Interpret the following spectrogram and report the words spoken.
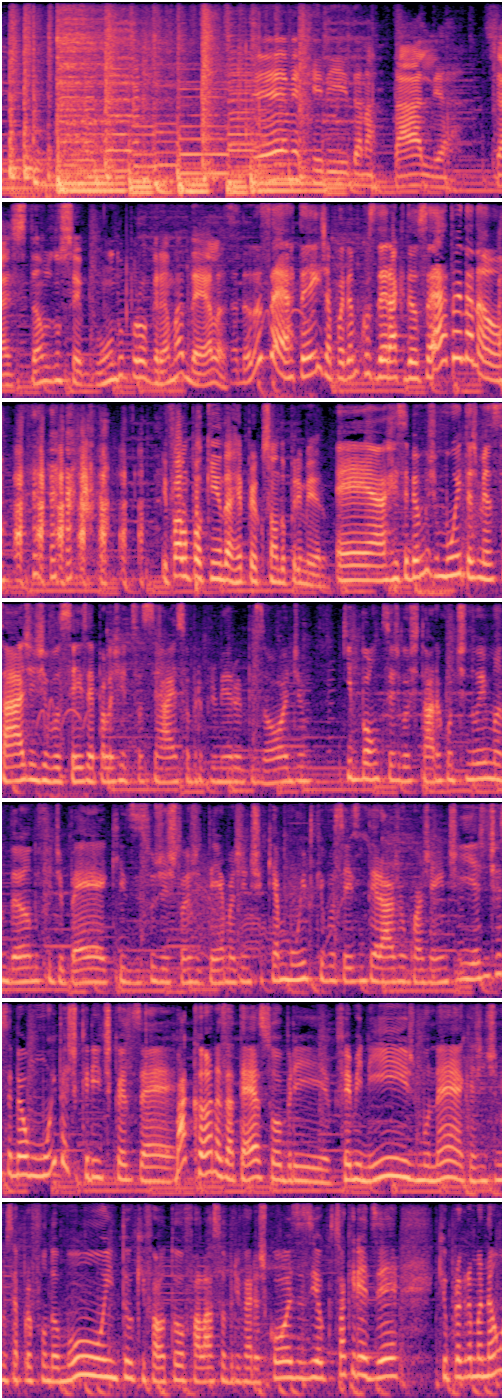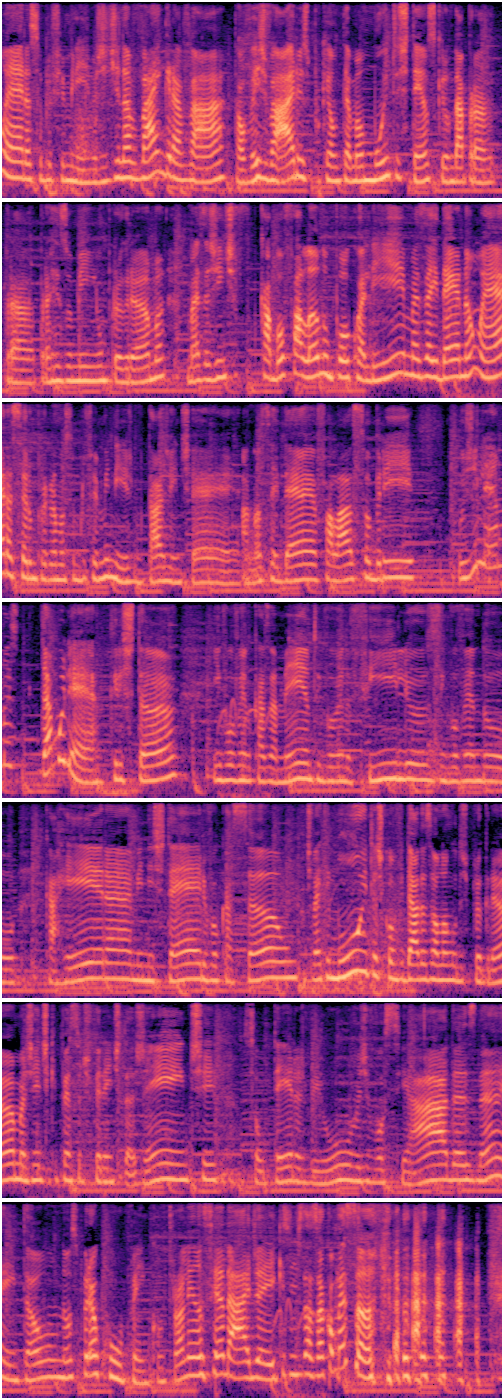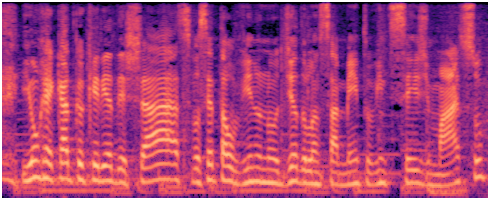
É, minha querida Natália, já estamos no segundo programa delas. Tá dando certo, hein? Já podemos considerar que deu certo ou ainda não? E fala um pouquinho da repercussão do primeiro. É, recebemos muitas mensagens de vocês aí pelas redes sociais sobre o primeiro episódio. Que bom que vocês gostaram. Continuem mandando feedbacks e sugestões de tema. A gente quer muito que vocês interajam com a gente. E a gente recebeu muitas críticas é, bacanas até sobre feminismo, né? Que a gente não se aprofundou muito, que faltou falar sobre várias coisas. E eu só queria dizer que o programa não era sobre feminismo. A gente ainda vai gravar, talvez vários, porque é um tema muito extenso que não dá pra resumir em um programa. Mas a gente acabou falando um pouco ali, mas a ideia não era ser um programa sobre feminismo, tá, gente? É, a nossa ideia é falar sobre os dilemas da mulher cristã, envolvendo casamento, envolvendo filhos, envolvendo carreira, ministério, vocação. A gente vai ter muitas convidadas ao longo dos programas, gente que pensa diferente da gente, solteiras, viúvas, divorciadas, né? Então não se preocupem, controlem a ansiedade aí que a gente tá só começando. E um recado que eu queria deixar, se você está ouvindo no dia do lançamento, 26 de março,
